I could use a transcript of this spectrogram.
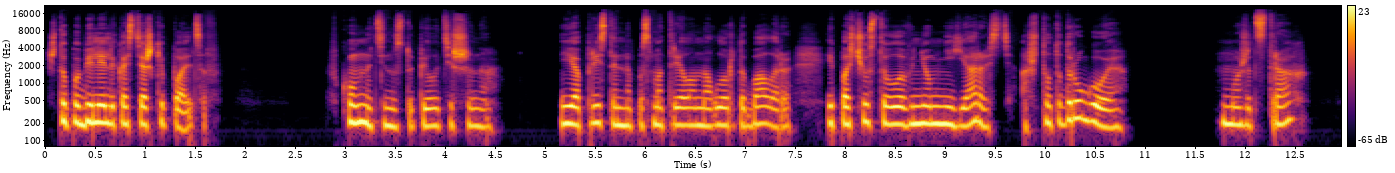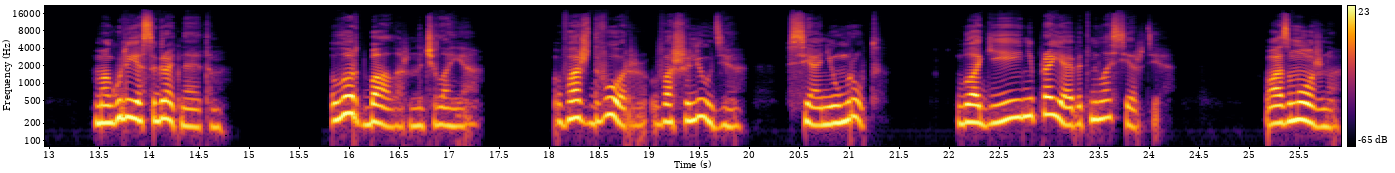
что побелели костяшки пальцев. В комнате наступила тишина. Я пристально посмотрела на лорда Баллара и почувствовала в нем не ярость, а что-то другое. Может, страх? Могу ли я сыграть на этом? «Лорд Баллар», — начала я, — «ваш двор, ваши люди, все они умрут благие не проявят милосердия. Возможно,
